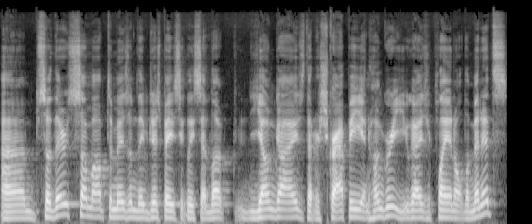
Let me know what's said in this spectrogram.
Um, so there's some optimism. They've just basically said look young guys that are scrappy and hungry you guys are playing all the minutes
